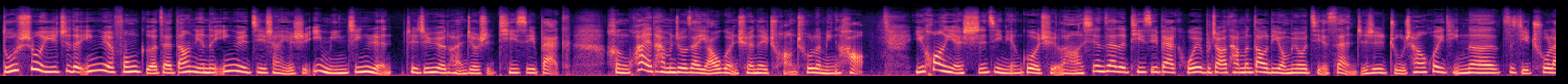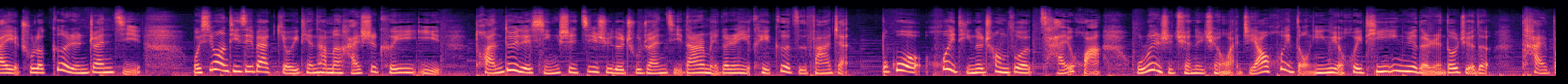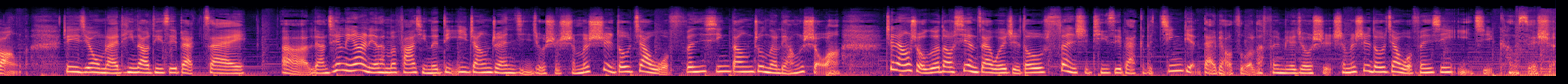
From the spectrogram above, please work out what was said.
独树一帜的音乐风格在当年的音乐季上也是一鸣惊人。这支乐团就是 tc back 很快他们就在摇滚圈内闯出了名号。一晃眼十几年过去了啊现在的 tc back 我也不知道他们到底有没有解散只是主唱慧婷呢自己出来也出了个人专辑。我希望 tc back 有一天他们还是可以以团队的形式继续的出专辑当然每个人也可以各自发展。不过慧婷的创作才华，无论是圈内圈外，只要会懂音乐、会听音乐的人都觉得太棒了。这一节我们来听到 TC Back 在呃两千零二年他们发行的第一张专辑，就是《什么事都叫我分心》当中的两首啊，这两首歌到现在为止都算是 TC Back 的经典代表作了，分别就是《什么事都叫我分心》以及《Concession》。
